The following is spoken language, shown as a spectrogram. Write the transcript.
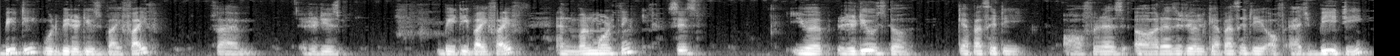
bt would be reduced by 5 so i have reduced bt by 5 and one more thing since you have reduced the capacity of res, uh, residual capacity of HBT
